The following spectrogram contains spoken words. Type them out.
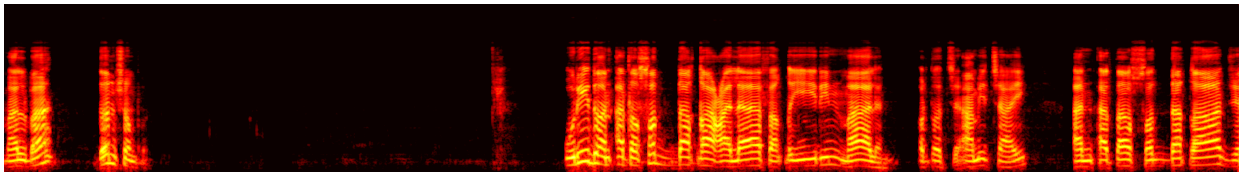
মাল বা ধন সম্পদ উরিদ আন আতাসাদ্দাকা আলা ফাকিরিন মালান অর্থ হচ্ছে আমি চাই আন আতাসাদ্দাকা যে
